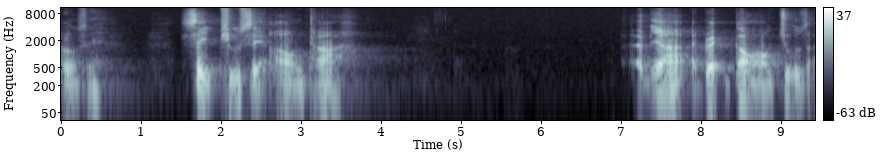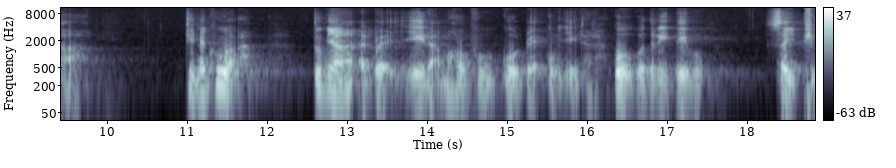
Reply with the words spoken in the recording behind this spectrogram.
တော့စေစိတ်ဖြူစင်အောင်ထားအမြအတွက်ကောင်းအောင်ကြိုးစားဒီနှစ်ခုဟာသူများအတွက်ရေးတာမဟုတ်ဘူးကိုယ့်အတွက်ကိုယ်ရေးထားတာကိုယ့်ကိုယ်သတိပေးဖို့စိတ်ဖြူ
